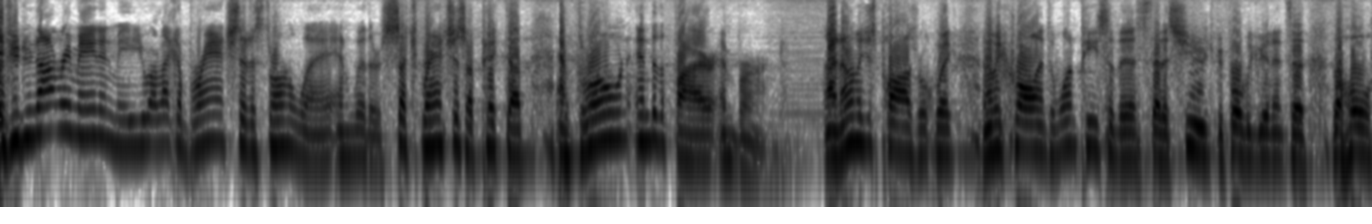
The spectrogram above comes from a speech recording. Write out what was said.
If you do not remain in me, you are like a branch that is thrown away and withers. Such branches are picked up and thrown into the fire and burned. Now let me just pause real quick and let me crawl into one piece of this that is huge before we get into the whole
